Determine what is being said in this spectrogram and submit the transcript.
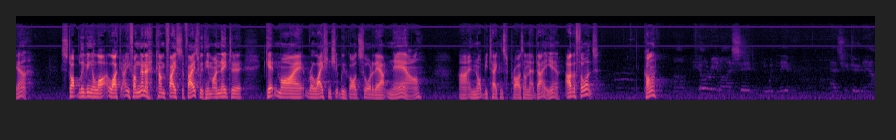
Yeah. Stop living a lot like if I'm going to come face to face with Him, I need to get my relationship with God sorted out now uh, and not be taken surprise on that day. Yeah. Other thoughts? Colin? Um, Hillary and I said you would live as you do now,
